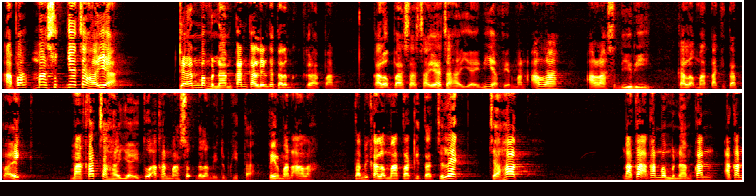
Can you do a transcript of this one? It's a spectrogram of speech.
apa? Masuknya cahaya dan membenamkan kalian ke dalam kegelapan. Kalau bahasa saya cahaya ini ya firman Allah, Allah sendiri. Kalau mata kita baik, maka cahaya itu akan masuk dalam hidup kita, firman Allah. Tapi kalau mata kita jelek, jahat, maka akan membenamkan, akan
